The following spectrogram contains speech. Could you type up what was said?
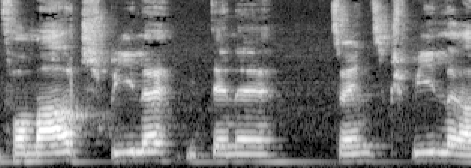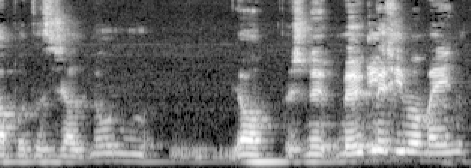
Format spielen, mit diesen 20 Spielern, aber das ist halt nun, ja, das ist nicht möglich im Moment.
